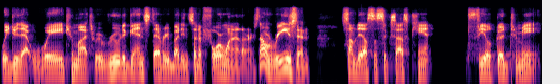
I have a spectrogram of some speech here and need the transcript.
we do that way too much. We root against everybody instead of for one another. There's no reason somebody else's success can't feel good to me.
